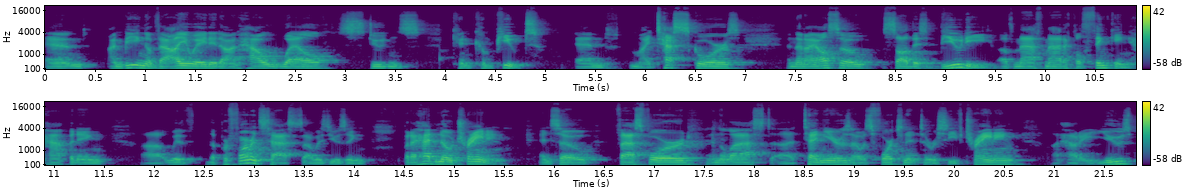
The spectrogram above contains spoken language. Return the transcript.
and I'm being evaluated on how well students can compute and my test scores. And then I also saw this beauty of mathematical thinking happening uh, with the performance tasks I was using, but I had no training. And so, fast forward in the last uh, 10 years, I was fortunate to receive training on how to use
